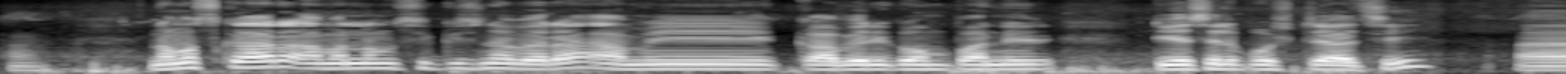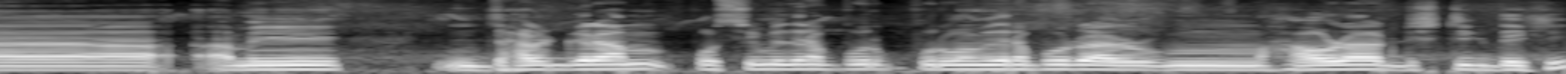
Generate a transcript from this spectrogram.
হ্যাঁ। নমস্কার আমার নাম শ্রীকৃষ্ণ বেরা। আমি কাবেরী কোম্পানির টিএসএল পোস্টে আছি। আমি ঝাড়গ্রাম পশ্চিম মেদিনীপুর পূর্ব মেদিনীপুর আর হাওড়া ডিস্ট্রিক্ট দেখি।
